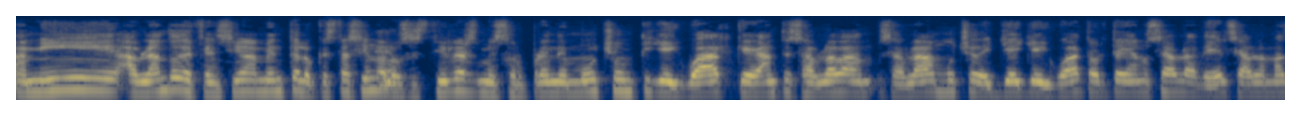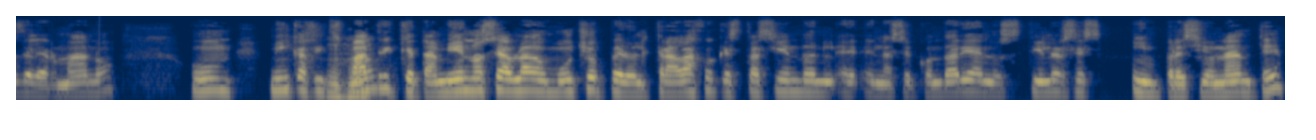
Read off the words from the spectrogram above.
A mí, hablando defensivamente, lo que está haciendo los Steelers me sorprende mucho. Un TJ Watt, que antes hablaba, se hablaba mucho de JJ Watt, ahorita ya no se habla de él, se habla más del hermano. Un Minka Fitzpatrick, que también no se ha hablado mucho, pero el trabajo que está haciendo en, la secundaria en los Steelers es impresionante.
